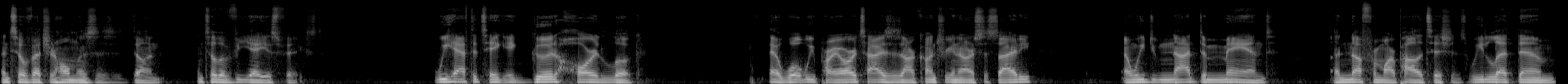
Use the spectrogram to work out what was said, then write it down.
until veteran homelessness is done, until the VA is fixed. We have to take a good, hard look at what we prioritize as our country and our society, and we do not demand enough from our politicians. We let them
